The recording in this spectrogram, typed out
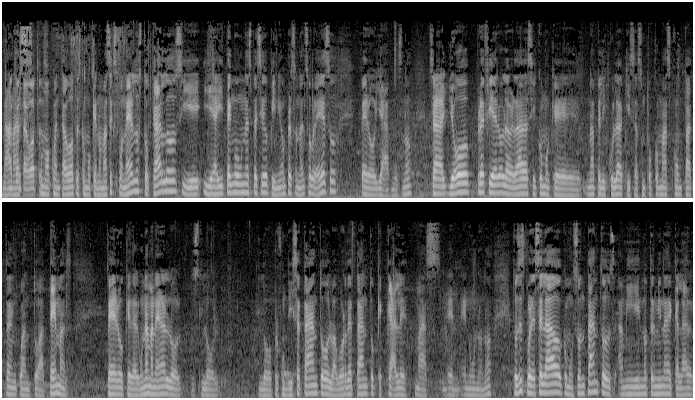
nada más cuentagotas. como cuentagotas, como que nomás exponerlos, tocarlos y, y ahí tengo una especie de opinión personal sobre eso, pero ya, pues, ¿no? O sea, yo prefiero, la verdad, así como que una película quizás un poco más compacta en cuanto a temas, pero que de alguna manera lo, pues, lo, lo profundice tanto, lo aborde tanto, que cale más en, en uno, ¿no? Entonces, por ese lado, como son tantos, a mí no termina de calar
